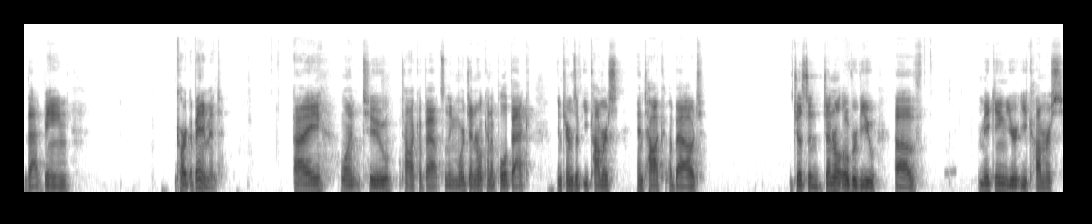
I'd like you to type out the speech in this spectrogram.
that being cart abandonment. I want to talk about something more general, kind of pull it back in terms of e-commerce and talk about just a general overview of making your e commerce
